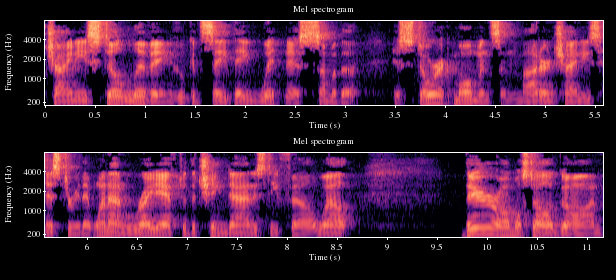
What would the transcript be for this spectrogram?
Chinese still living who could say they witnessed some of the historic moments in modern Chinese history that went on right after the Qing dynasty fell, well, they're almost all gone,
